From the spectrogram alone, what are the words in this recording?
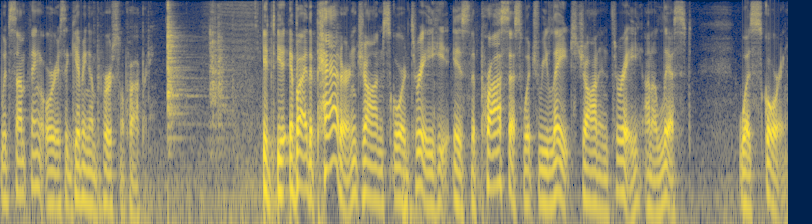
with something, or is it giving him a personal property? It, it- by the pattern, John scored three, he, is the process which relates John and three on a list was scoring.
